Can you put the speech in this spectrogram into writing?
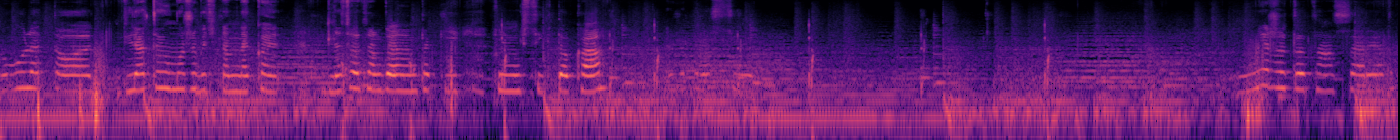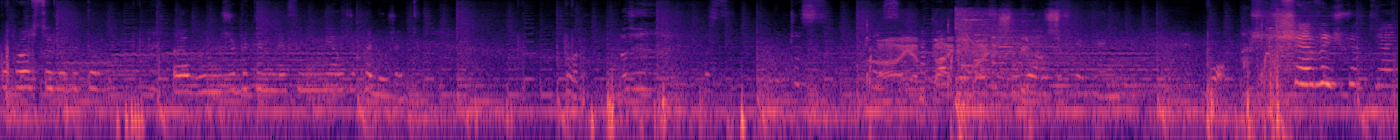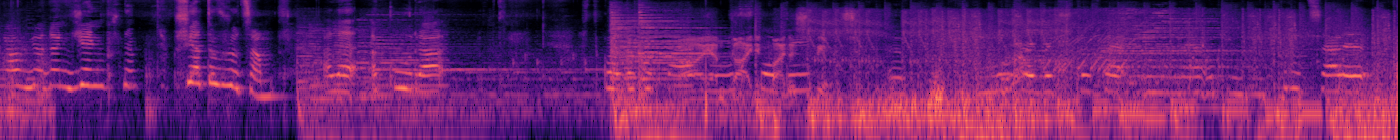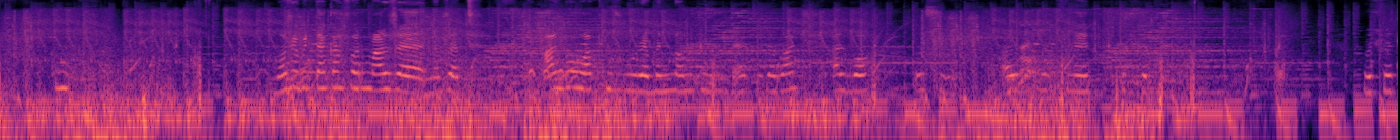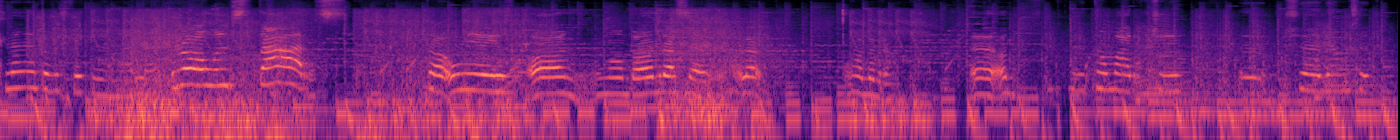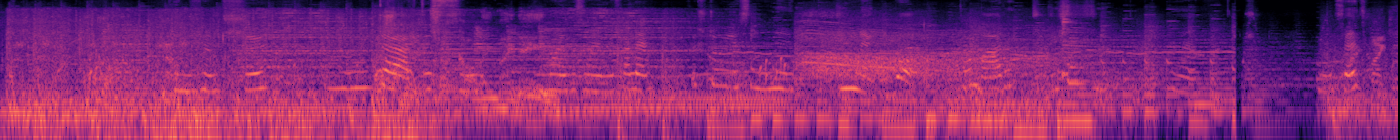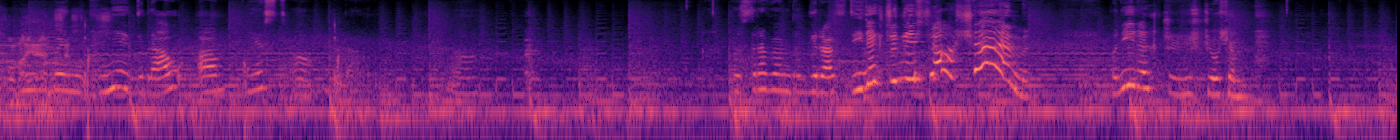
W ogóle to dlatego może być tam na koniec. Dlaczego tam dałem taki filmik z TikToka, że po prostu. Nie, że to ta seria, tylko po prostu, żeby to. żeby ten film miał trochę dłużej. Dobra. Czas. I am guided by the spirits. Bo aż trzy wyświetlenia w jeden dzień, przynajmniej przecież ja to wrzucam, ale akurat składam się tak, I am guided by the niestety, spirits. muszę być trochę inne odcinki wkrótce, ale może być taka forma, że na przykład albo łapki w górę będą decydować, albo albo wyświetlenia. Wyświetlenia to wyświetlenia, ale Stars! To u mnie jest, o, no dobra, serio, ale, no dobra. E, od, to marczy e, 753. Mm, Tak, to jest moje znajomych, ale coś tu jest inny, innego, bo to mar 30, nie, 500 Fight for my jakby ancestors. nie grał, a jest. O, grał. Pozdrawiam drugi raz. Didek 38! Bo Didek 38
